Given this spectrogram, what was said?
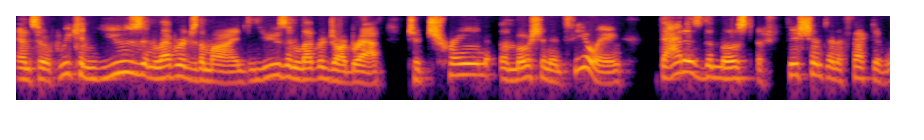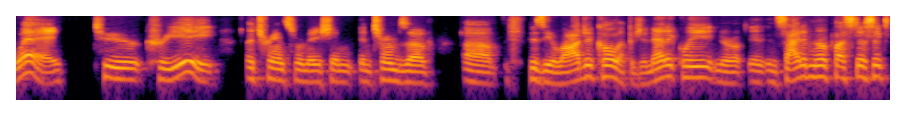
And so if we can use and leverage the mind use and leverage our breath to train emotion and feeling that is the most efficient and effective way to create a transformation in terms of uh, physiological, epigenetically, neuro, inside of neuroplastics,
